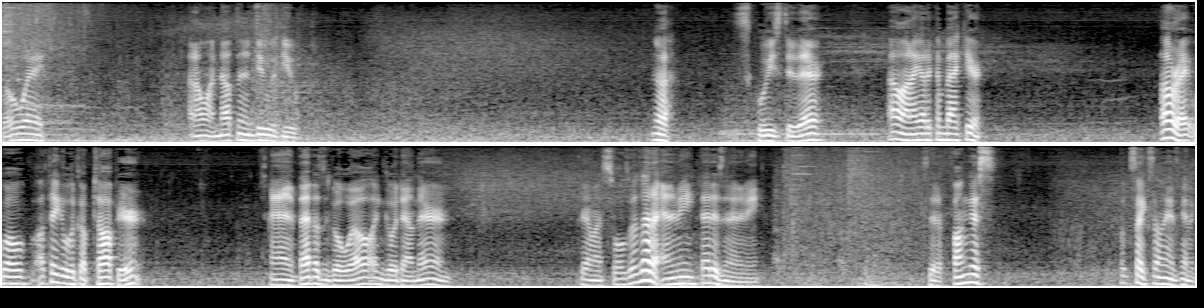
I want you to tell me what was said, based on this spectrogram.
Go away. I don't want nothing to do with you. Ugh. Squeeze through there. Oh, and I gotta come back here. Alright, well, I'll take a look up top here. And if that doesn't go well, I can go down there and grab my souls. Is that an enemy? That is an enemy. Is it a fungus? Looks like something that's gonna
